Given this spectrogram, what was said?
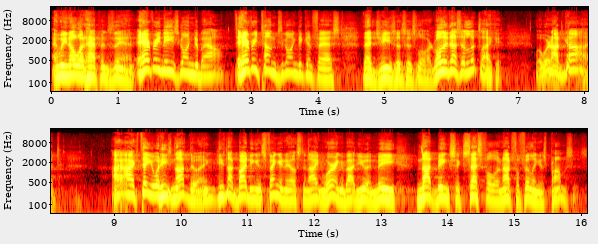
And we know what happens then. Every knee is going to bow, every tongue is going to confess that Jesus is Lord. Well, it doesn't look like it. Well, we're not God. I, I tell you what he's not doing. He's not biting his fingernails tonight and worrying about you and me not being successful or not fulfilling his promises.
